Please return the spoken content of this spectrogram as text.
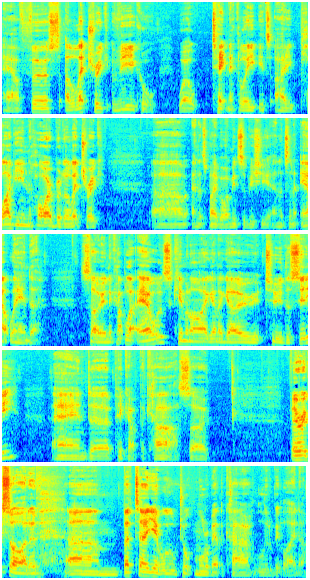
our first electric vehicle. Well, technically, it's a plug-in hybrid electric, uh, and it's made by Mitsubishi, and it's an Outlander. So, in a couple of hours, Kim and I are going to go to the city and uh, pick up the car. So, very excited. Um, but uh, yeah, we'll talk more about the car a little bit later.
